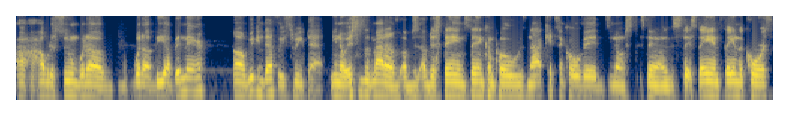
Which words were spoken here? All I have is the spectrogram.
I, I would assume would uh would uh, be up in there. Uh, we can definitely sweep that. You know, it's just a matter of, of, just, of just staying staying composed, not catching COVID. You know, staying stay, staying staying the course,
